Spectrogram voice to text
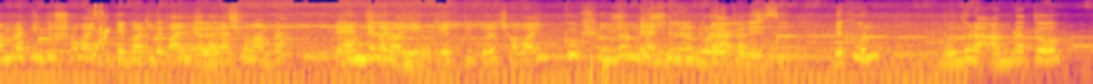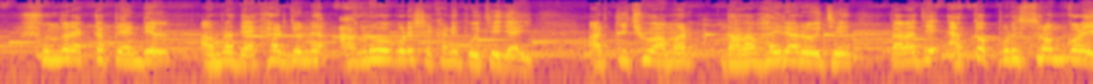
আমরা কিন্তু সবাই এবার চলে আসলাম আমরা প্যান্ডেলের একটু একটু করে সবাই খুব সুন্দর প্যান্ডেলের করে চলে এসেছি। দেখুন বন্ধুরা আমরা তো সুন্দর একটা প্যান্ডেল আমরা দেখার জন্য আগ্রহ করে সেখানে পৌঁছে যাই। আর কিছু আমার দাদা ভাইরা রয়েছে তারা যে এত পরিশ্রম করে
